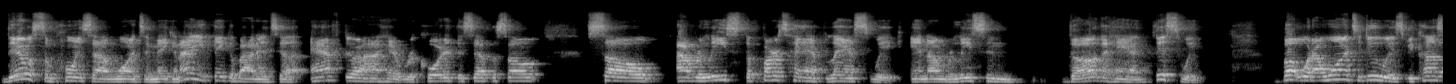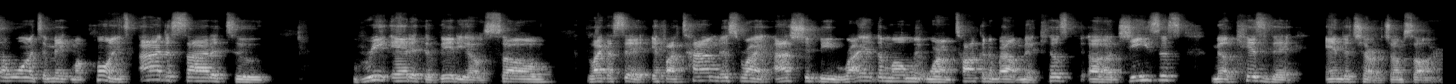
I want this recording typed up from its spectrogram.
There were some points I wanted to make, and I didn't think about it until after I had recorded this episode. So I released the first half last week, and I'm releasing the other half this week. But what I wanted to do is because I wanted to make my points, I decided to re edit the video. So like I said, if I time this right, I should be right at the moment where I'm talking about Melchiz- uh, Jesus, Melchizedek, and the church. I'm sorry.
